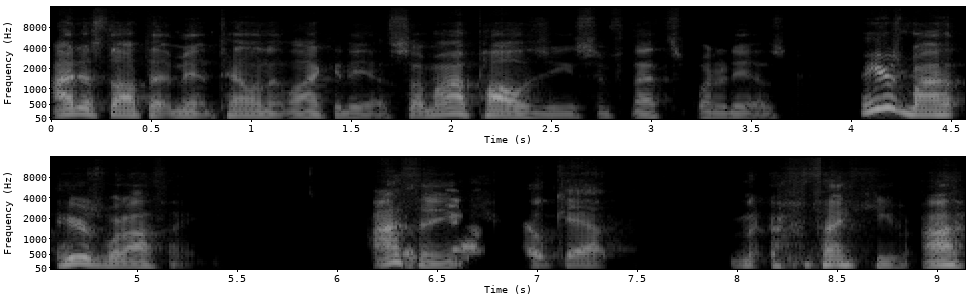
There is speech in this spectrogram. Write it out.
I just thought that meant telling it like it is. So my apologies if that's what it is. Here's my here's what I think. I no think cap, no cap. No, thank you. I,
